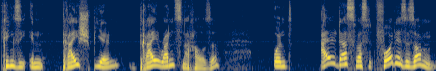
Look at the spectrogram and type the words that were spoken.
kriegen sie in drei Spielen drei Runs nach Hause. Und all das, was vor der Saison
